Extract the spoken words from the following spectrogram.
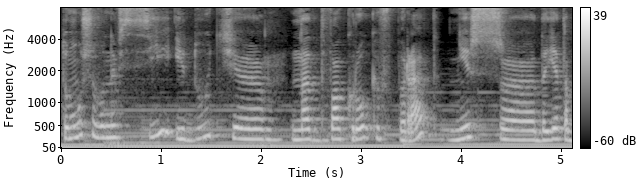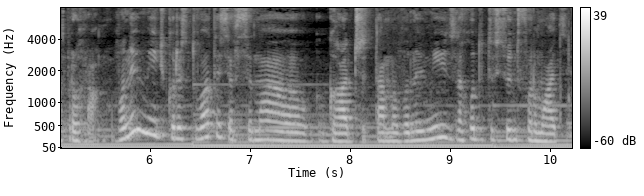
тому що вони всі йдуть е, на два кроки вперед, ніж е, дає там програма. Вони вміють користуватися всіма гаджетами, вони вміють знаходити всю інформацію.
